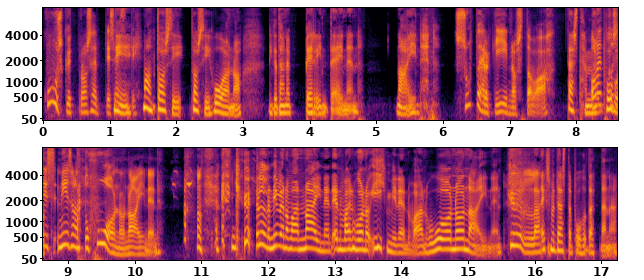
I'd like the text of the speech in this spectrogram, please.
60 prosenttisesti? Niin, mä oon tosi, tosi huono, niin tämmöinen perinteinen – nainen. Super kiinnostavaa. Tästähän me Oletko puhut. siis niin sanottu huono nainen? Kyllä, nimenomaan nainen. En vain huono ihminen, vaan huono nainen. Kyllä. Eikö me tästä puhuta tänään?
